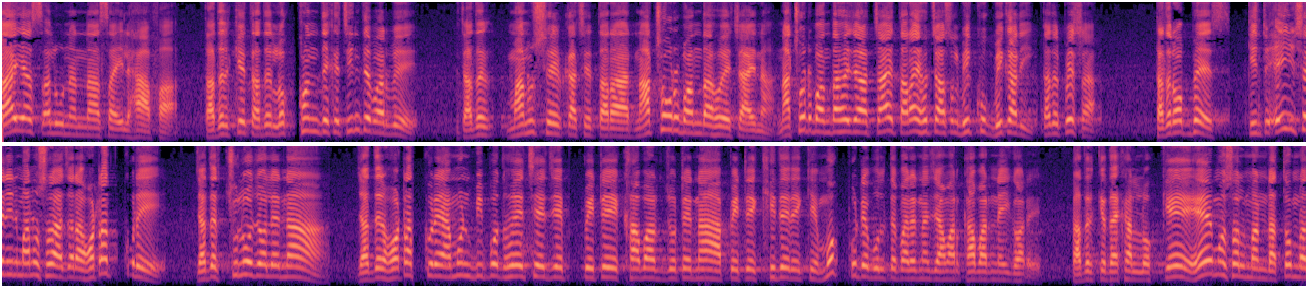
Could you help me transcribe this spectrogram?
লাইয়াস আলুনান্না সাইল হাফা তাদেরকে তাদের লক্ষণ দেখে চিনতে পারবে। তাদের মানুষের কাছে তারা নাছর বান্দা হয়ে চায় না। নাছর বান্দা হয়ে যারা চায়, তারাই হচ্ছে আসল ভিক্ষুক, ভিখারি, তাদের পেশা, তাদের অভ্যেস। কিন্তু এই শ্রেণির মানুষরা যারা হঠাৎ করে যাদের চুলো জ্বলে না, যাদের হঠাৎ করে এমন বিপদ হয়েছে যে পেটে খাবার জোটে না, পেটে খিদে রেখে মুখ ফুটে বলতে পারে না যে আমার খাবার নেই ঘরে, তাদেরকে দেখার লোককে, হে মুসলমানরা, তোমরা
